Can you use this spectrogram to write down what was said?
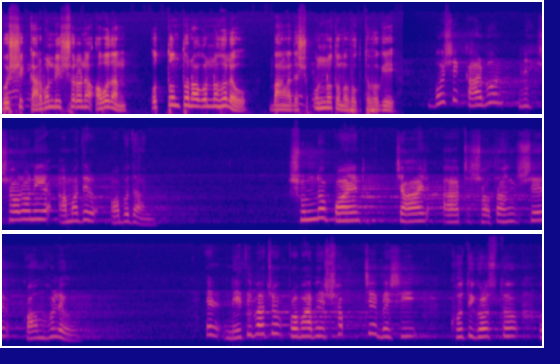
বৈশ্বিক কার্বন নিঃসরণে অবদান অত্যন্ত নগণ্য হলেও বাংলাদেশ অন্যতম ভুক্তভোগী। বৈশ্বিক কার্বন নিঃসরণে আমাদের অবদান শূন্য পয়েন্ট চার আট শতাংশের কম হলেও এর নেতিবাচক প্রভাবে সবচেয়ে বেশি ক্ষতিগ্রস্ত ও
